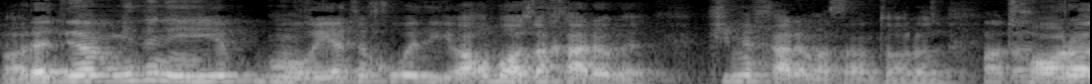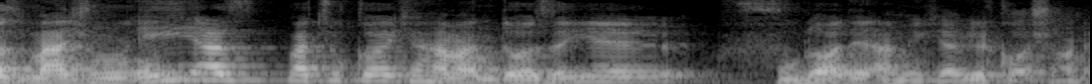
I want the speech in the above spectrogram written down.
آره دیدم می‌دونی یه موقعیت خوبه دیگه. آقا بازار خرابه. کی می‌خره مثلا تاراز؟ آره. تاراز مجموعه ای از وتوکای که هم اندازه فولاد امیرکبیر کاشانه.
